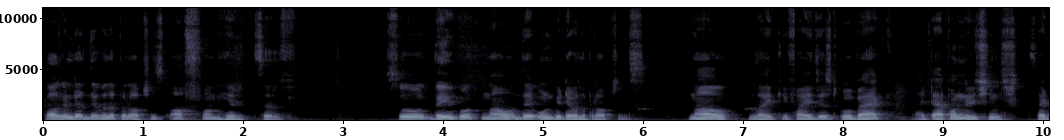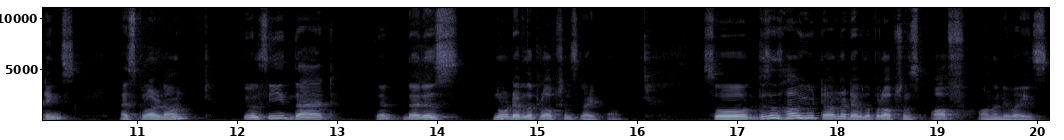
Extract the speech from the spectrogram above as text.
toggle the developer options off from here itself. So there you go. Now there won't be developer options. Now like if i just go back i tap on additional settings i scroll down you will see that there, there is no developer options right now. So this is how you turn the developer options off on a device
